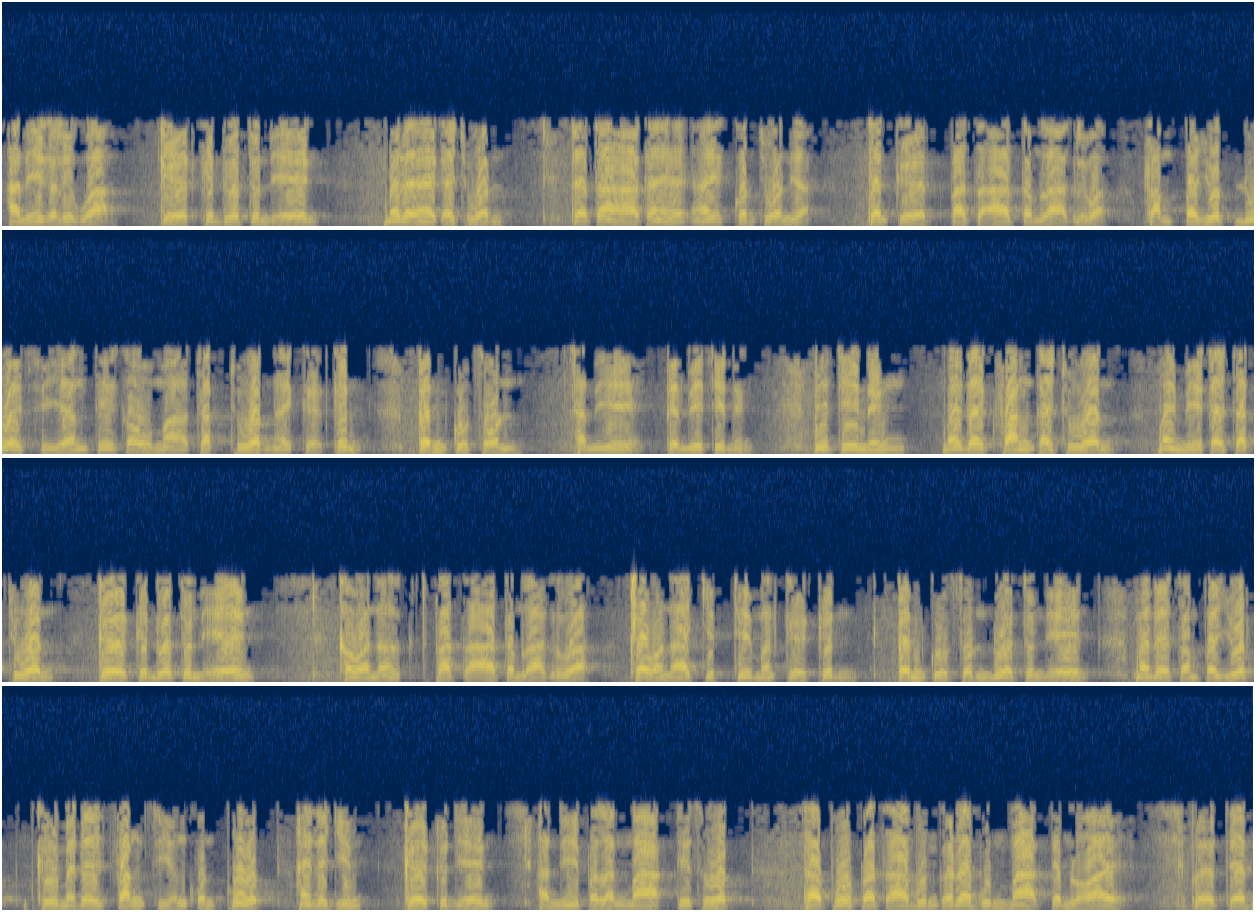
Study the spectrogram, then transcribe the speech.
อันนี้ก็เรียกว่า เกิดขึ้นด้วยตนเอง ไม่ได้ให้ใครชวน แต่ถ้าหากให้ให้คนชวนเนี่ย จะเกิดภาษาตำราหรือว่า สัมปยุตด้วยเสียงที่เขามาชักชวนให้เกิดขึ้น เป็นกุศลอันนี้เป็นวิธีหนึ่ง วิธีหนึ่ง ไม่ได้ฟังใครชวน ไม่มีใครชักชวน เกิดขึ้นด้วยตนเอง เขาว่าภาษาตำราหรือว่าชาวนากิจที่มันเกิดขึ้น เป็นกุศลด้วยตนเอง ไม่ได้สัมปยุตคือไม่ได้ฟังเสียงคนพูดให้ได้ยินเกิดขึ้นเอง อันนี้พลังมากที่สุด ถ้าพูดภาษาบุญก็ได้บุญมากเต็มร้อยเพื่อเต็ม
